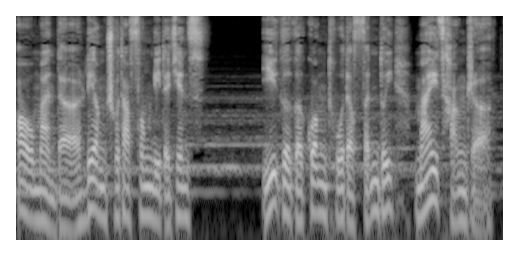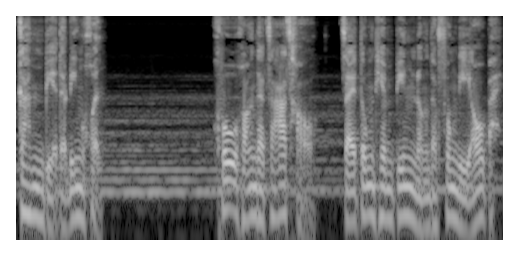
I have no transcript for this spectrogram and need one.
傲慢地亮出它锋利的尖刺，一个个光秃的坟堆埋藏着干瘪的灵魂，枯黄的杂草在冬天冰冷的风里摇摆。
